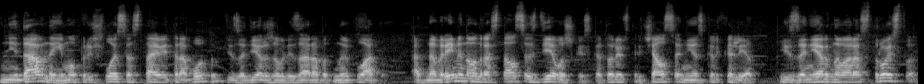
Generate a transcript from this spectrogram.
Недавно ему пришлось оставить работу, где задерживали заработную плату. Одновременно он расстался с девушкой, с которой встречался несколько лет. Из-за нервного расстройства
